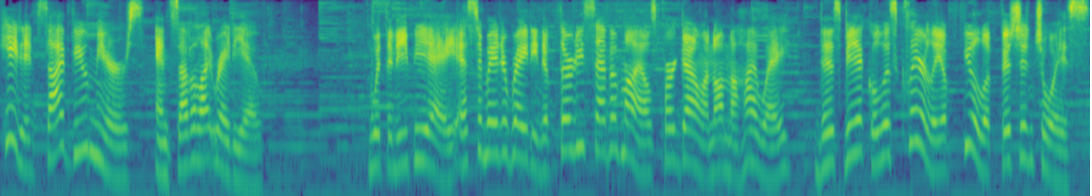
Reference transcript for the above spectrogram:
heated side view mirrors, and satellite radio. With an EPA estimated rating of 37 miles per gallon on the highway, this vehicle is clearly a fuel-efficient choice.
